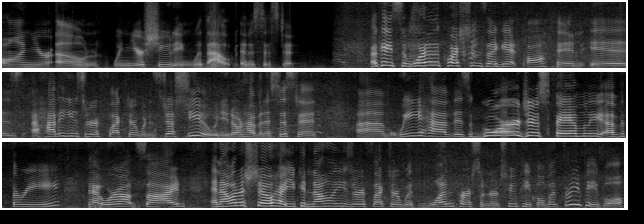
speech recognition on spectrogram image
on your own when you're shooting without an assistant. Okay, so one of the questions I get often is uh, how to use a reflector when it's just you, when you don't have an assistant. Um, we have this gorgeous family of three that we're outside. And I want to show how you can not only use a reflector with one person or two people, but three people.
